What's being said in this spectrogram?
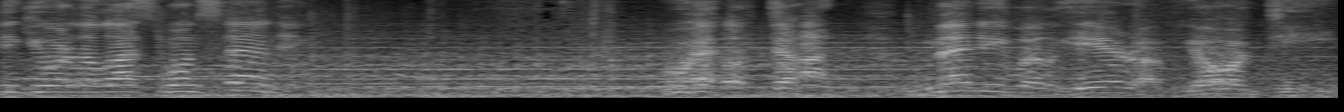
Think you are the last one standing. Well done. Many will hear of your deeds.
